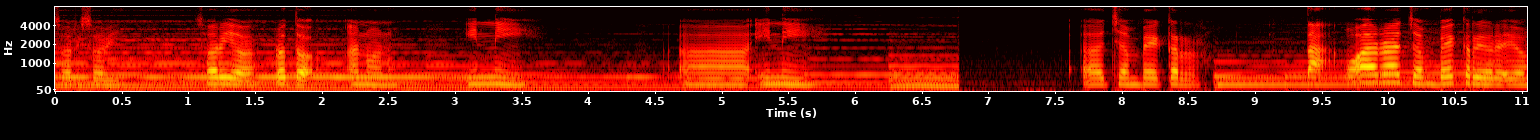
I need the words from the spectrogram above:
sorry sorry. Sorry ya, roto anu anu. Ini. eh ini. eh jam beker. Tak wara jam beker ya rek ya.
